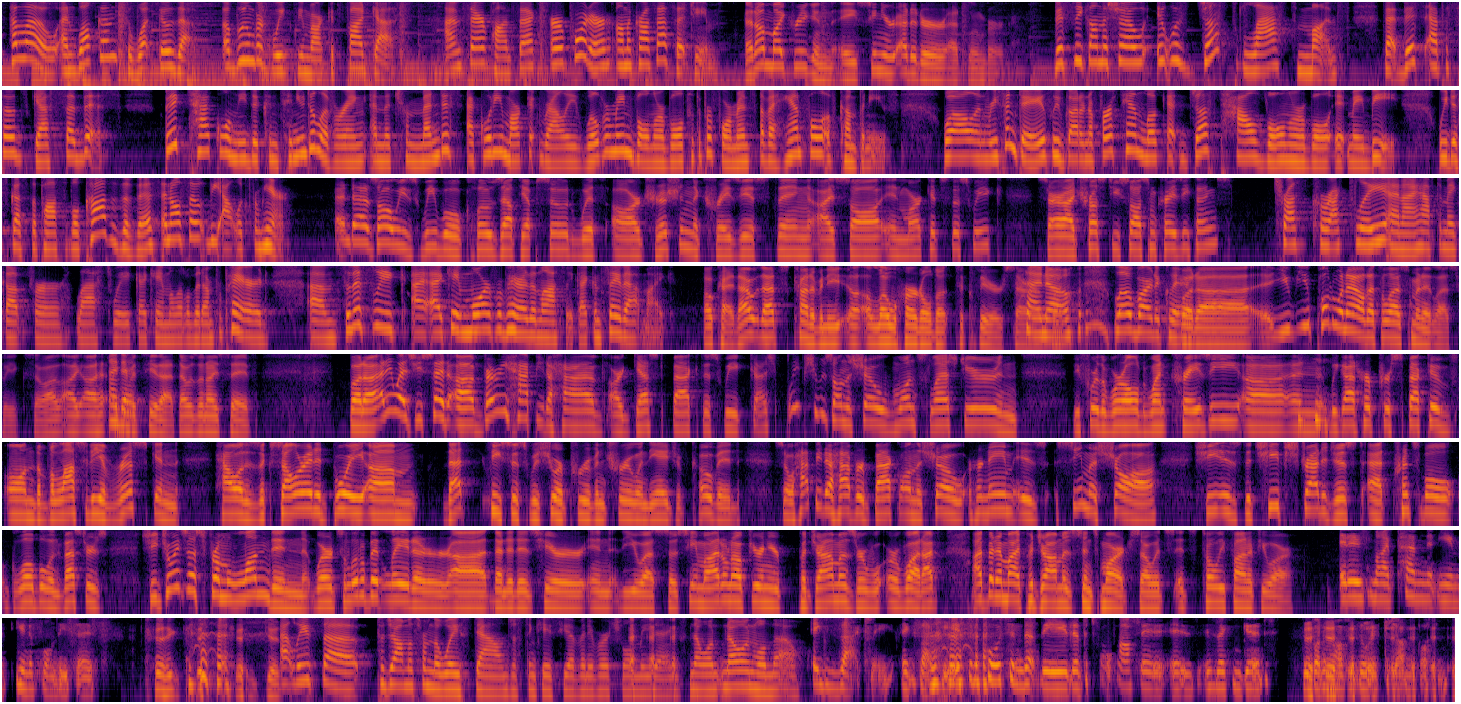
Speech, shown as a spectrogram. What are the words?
Hello, and welcome to What Goes Up, a Bloomberg Weekly Markets podcast. I'm Sarah Ponczek, a reporter on the cross asset team. And I'm Mike Regan, a senior editor at Bloomberg. This week on the show, it was just last month that this episode's guest said this Big tech will need to continue delivering, and the tremendous equity market rally will remain vulnerable to the performance of a handful of companies. Well, in recent days, we've gotten a firsthand look at just how vulnerable it may be. We discuss the possible causes of this and also the outlook from here. And as always, we will close out the episode with our tradition the craziest thing I saw in markets this week. Sarah, I trust you saw some crazy things? Trust correctly, and I have to make up for last week. I came a little bit unprepared. Um, so this week, I, I, came more prepared than last week. I can say that, Mike. Okay, that that's kind of an, a low hurdle to, to clear, Sarah. I know, but, low bar to clear. But uh, you you pulled one out at the last minute last week, so I I, I, I give it to you that. That was a nice save. But uh, anyways, you said uh, very happy to have our guest back this week. I believe she was on the show once last year, and before the world went crazy, uh, and we got her perspective on the velocity of risk and how it has accelerated. Boy, um, that thesis was sure proven true in the age of COVID. So happy to have her back on the show. Her name is Seema Shah. She is the chief strategist at Principal Global Investors. She joins us from London, where it's a little bit later uh, than it is here in the U.S. So, Seema, I don't know if you're in your pajamas or or what. I've I've been in my pajamas since March, so it's it's totally fine if you are. It is my permanent u- uniform these days. Good, good, good, At least uh, pajamas from the waist down, just in case you have any virtual meetings. no one, no one will know. Exactly, exactly. It's important that the that the top half is is looking good. The bottom half is always pajama bottoms.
